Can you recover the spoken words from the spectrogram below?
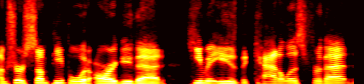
I'm sure some people would argue that he may he is the catalyst for that.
